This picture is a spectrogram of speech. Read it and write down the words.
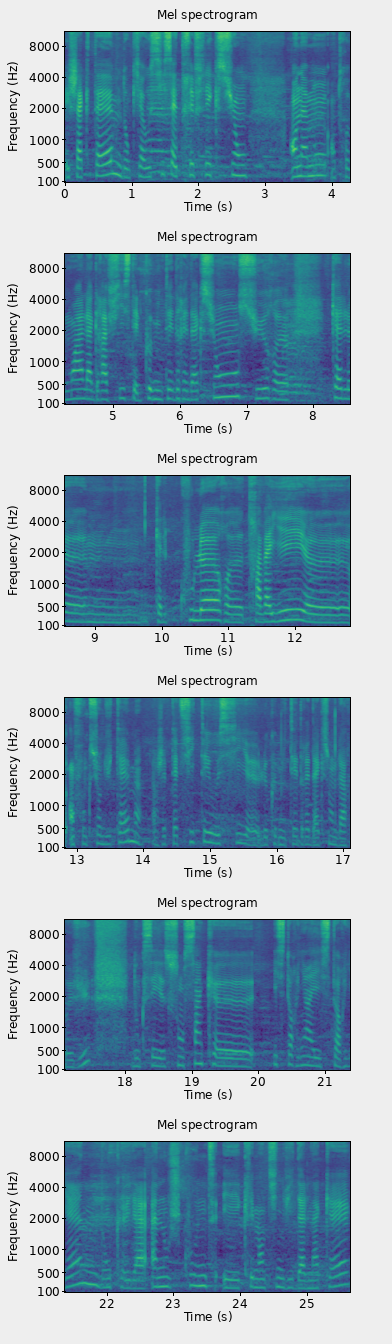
et chaque thème. Donc il y a aussi cette réflexion en amont entre moi, la graphiste et le comité de rédaction sur euh, quelle, quelle, couleur travailler en fonction du thème. Alors j'ai peut-être cité aussi le comité de rédaction de la revue. Donc ce sont cinq historiens et historiennes. Donc euh, il y a Anouche Kunt et Clémentine Vidal-Naquet,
